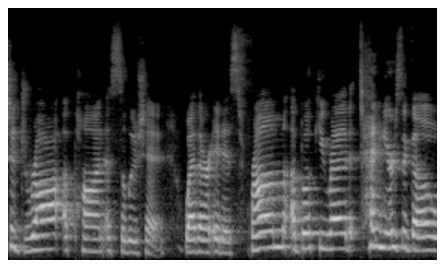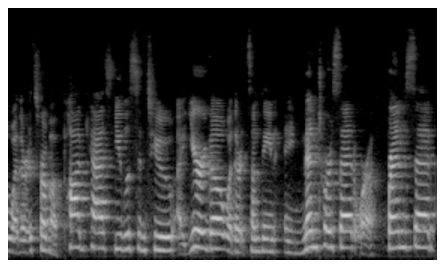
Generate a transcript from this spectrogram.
to draw upon a solution, whether it is from a book you read 10 years ago, whether it's from a podcast you listened to a year ago, whether it's something a mentor said or a friend said,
